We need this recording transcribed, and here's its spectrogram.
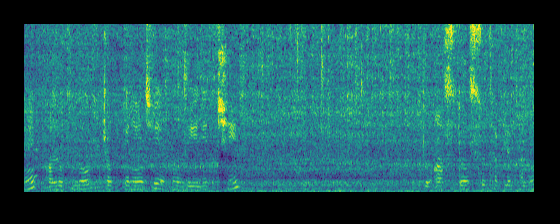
এখানে আলুগুলো চটকে নিয়েছি, এখন দিয়ে দিচ্ছি একটু আস্তে আস্তে থাকলে ভালো.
